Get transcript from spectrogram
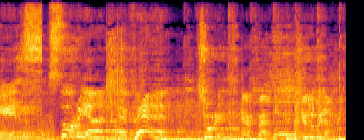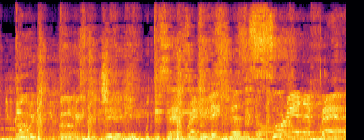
is Suryan FM. සූරියන් FM. You the winner. The beat. Congratulations, Suryan FM.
